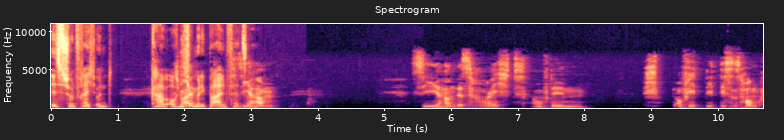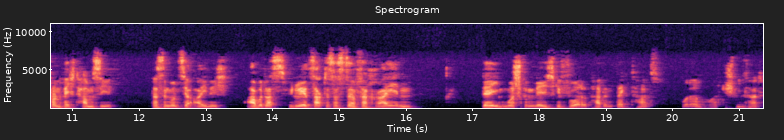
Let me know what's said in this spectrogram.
ist schon frech und kam auch Ich nicht mein, unbedingt bei allen Fans Sie an. haben, sie haben das Recht auf den, auf die, die, dieses Homegrown-Recht haben sie. Da sind wir uns ja einig. Aber das, wie du jetzt sagtest, dass der Verein, der ihn ursprünglich gefördert hat, entdeckt hat, oder irgendwo halt gespielt hat,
